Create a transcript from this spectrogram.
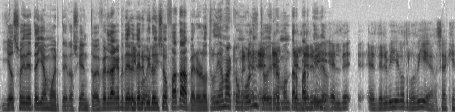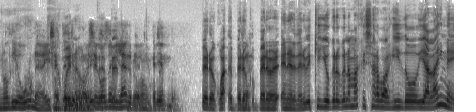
yo soy de Tello a muerte, lo siento. Es verdad que el derby lo hizo fatal, pero el otro día marcó un golito y remonta el, partido. el, derby el otro día, o sea, que no dio una y se fue ese gol de milagro. Pero, pero, pero en el derby es que yo creo que nada más que salvo a Guido y a Laine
